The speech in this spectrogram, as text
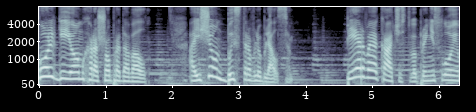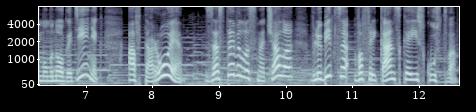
Поль Гийом хорошо продавал. А еще он быстро влюблялся. Первое качество принесло ему много денег, а второе заставило сначала влюбиться в африканское искусство.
